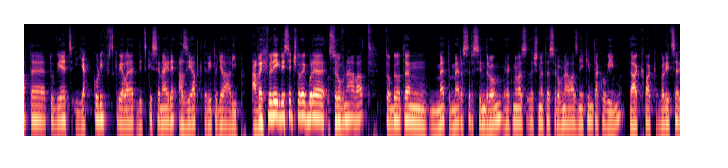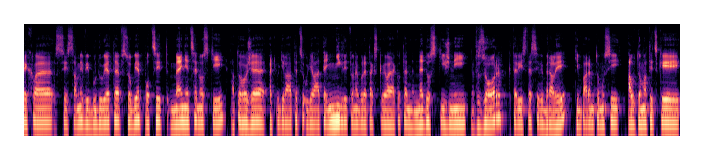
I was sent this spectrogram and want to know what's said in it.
děláte tu věc jakkoliv skvěle, vždycky se najde Aziat, který to dělá líp. A ve chvíli, kdy se člověk bude srovnávat to byl ten Matt Mercer syndrom. Jakmile se začnete srovnávat s někým takovým, tak pak velice rychle si sami vybudujete v sobě pocit méněcenosti a toho, že ať uděláte, co uděláte, nikdy to nebude tak skvělé jako ten nedostížný vzor, který jste si vybrali. Tím pádem to musí automaticky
